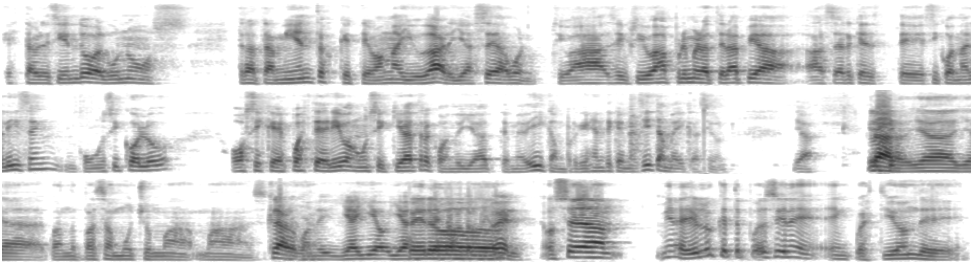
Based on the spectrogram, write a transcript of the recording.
estableciendo algunos tratamientos que te van a ayudar, ya sea, bueno, si vas si, si vas a primero a terapia a hacer que te psicoanalicen con un psicólogo, o si es que después te derivan a un psiquiatra cuando ya te medican, porque hay gente que necesita medicación. Ya. Claro, ya, ya, cuando pasa mucho más... más Claro, allá. cuando ya, ya, ya a otro nivel. o sea, mira, yo lo que te puedo decir en, en cuestión de,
